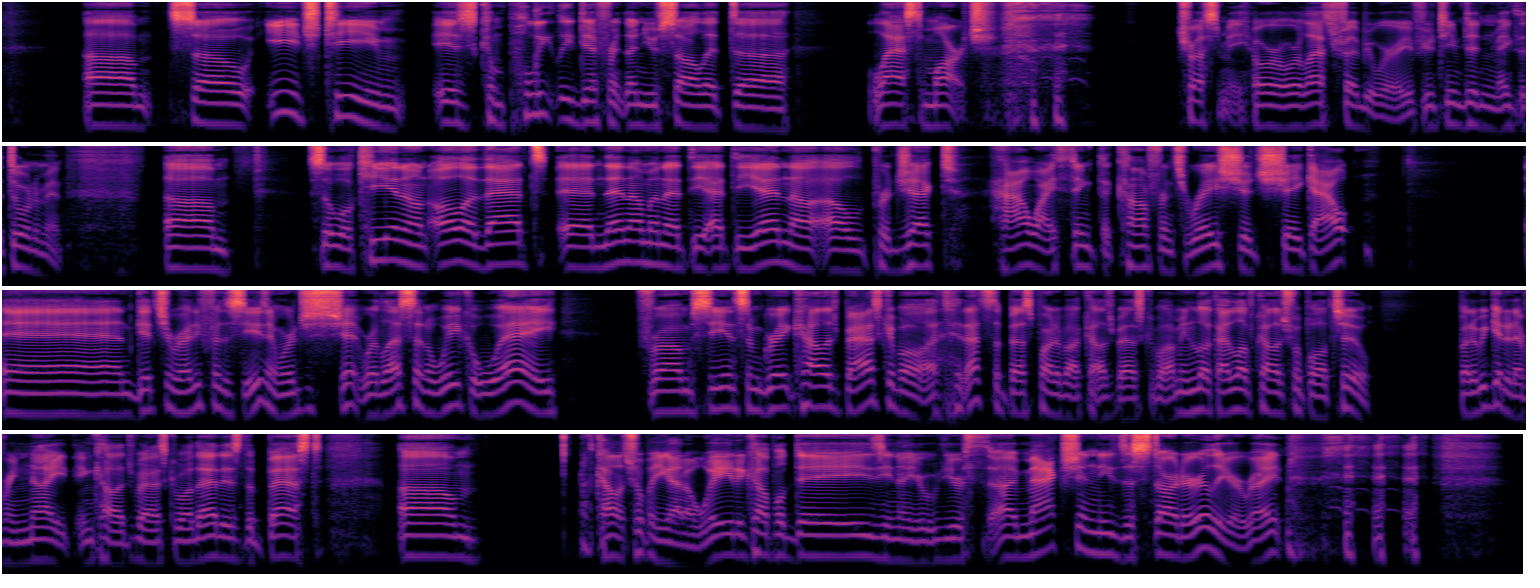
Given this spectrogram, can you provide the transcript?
Um, so each team is completely different than you saw it uh, last March. Trust me, or or last February if your team didn't make the tournament. Um, so we'll key in on all of that, and then I'm gonna at the at the end I'll, I'll project how I think the conference race should shake out and get you ready for the season. We're just shit. We're less than a week away from seeing some great college basketball. That's the best part about college basketball. I mean, look, I love college football too, but we get it every night in college basketball. That is the best. Um, college football, you got to wait a couple days. You know, your your th- uh, needs to start earlier, right?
